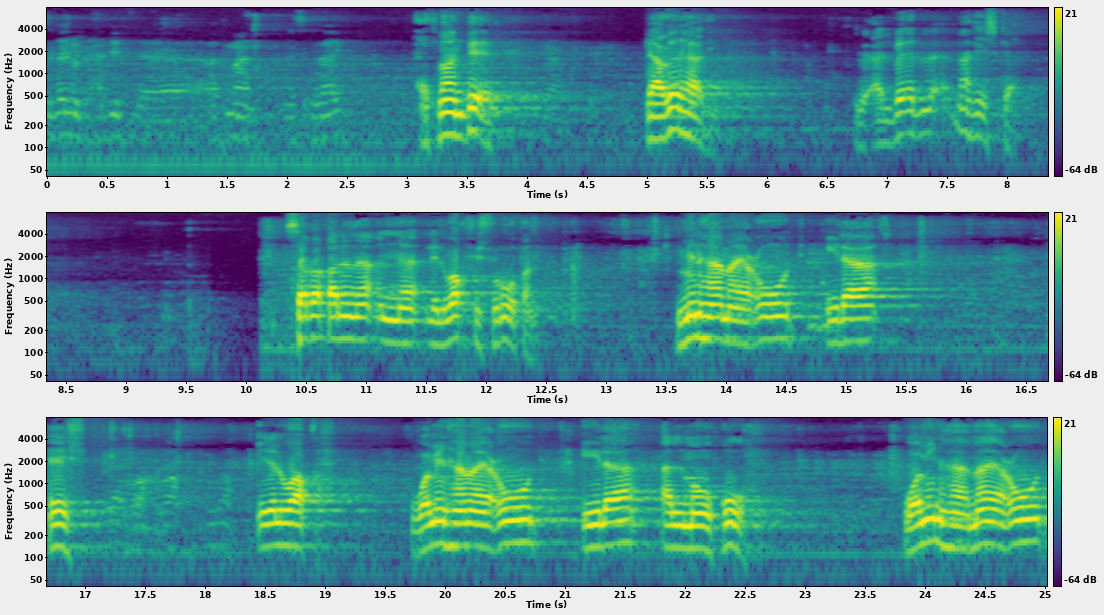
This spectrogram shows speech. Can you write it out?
استدلوا بحديث عثمان أليس كذلك؟ عثمان بئر. لا غير هذه. البئر ما في إشكال. سبق لنا أن للوقف شروطا. منها ما يعود إلى إيش؟ إلى الوقف ومنها ما يعود إلى الموقوف. ومنها ما يعود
